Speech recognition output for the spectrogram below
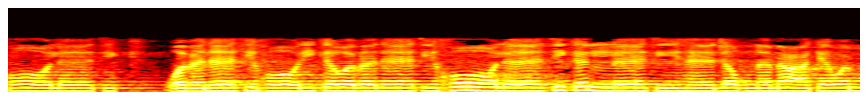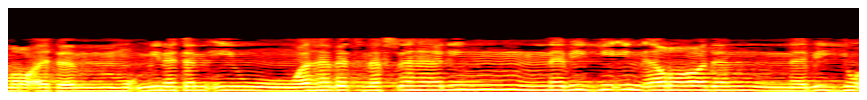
خالاتك وبنات خالك وبنات خالاتك اللاتي هاجرن معك وامرأة مؤمنة إن وهبت نفسها للنبي إن أراد النبي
